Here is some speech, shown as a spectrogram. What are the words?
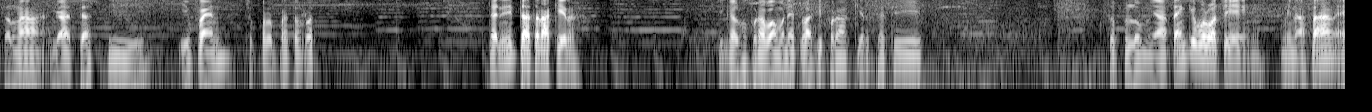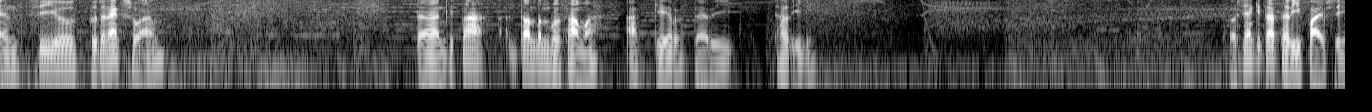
karena nggak ada di event Super Battle Road. Dan ini udah terakhir tinggal beberapa menit lagi berakhir jadi sebelumnya thank you for watching minasan and see you to the next one dan kita tonton bersama akhir dari hal ini. Harusnya kita dari five sih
